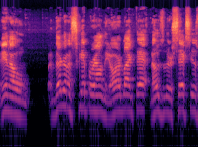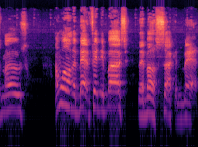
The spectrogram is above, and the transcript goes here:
you know, they're going to skip around the yard like that, those are their sexiest moves, I'm willing to bet 50 bucks they both suck in bed.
